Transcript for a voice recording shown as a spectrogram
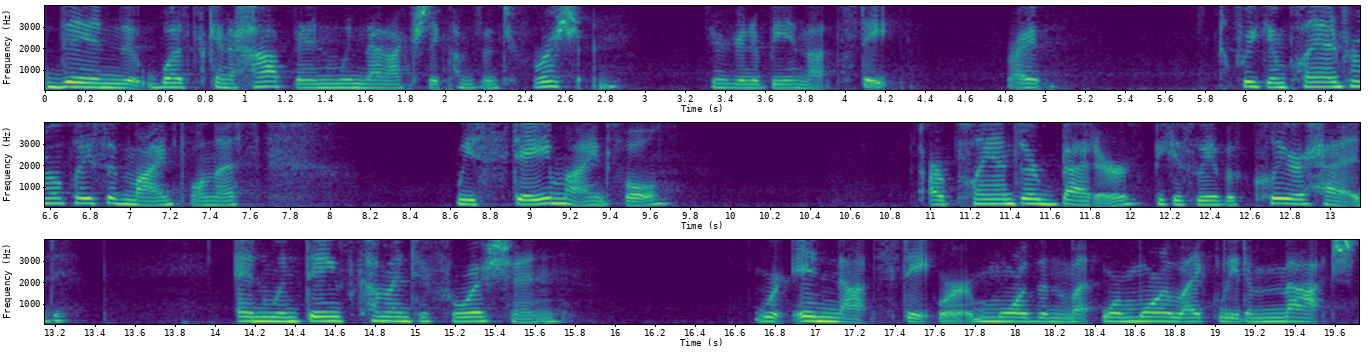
then what's going to happen when that actually comes into fruition? You're going to be in that state, right? If we can plan from a place of mindfulness, we stay mindful, our plans are better because we have a clear head, and when things come into fruition, we're in that state. We're more than we're more likely to match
